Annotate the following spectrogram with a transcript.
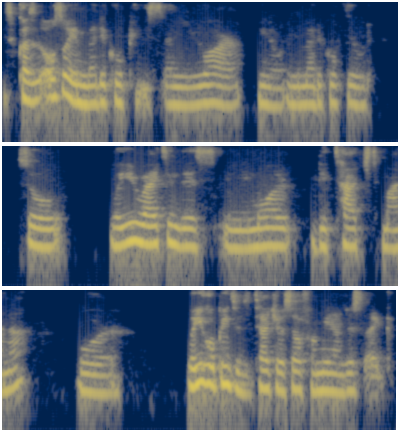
because it's also a medical piece and you are, you know, in the medical field. So were you writing this in a more detached manner or were you hoping to detach yourself from it and just like,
